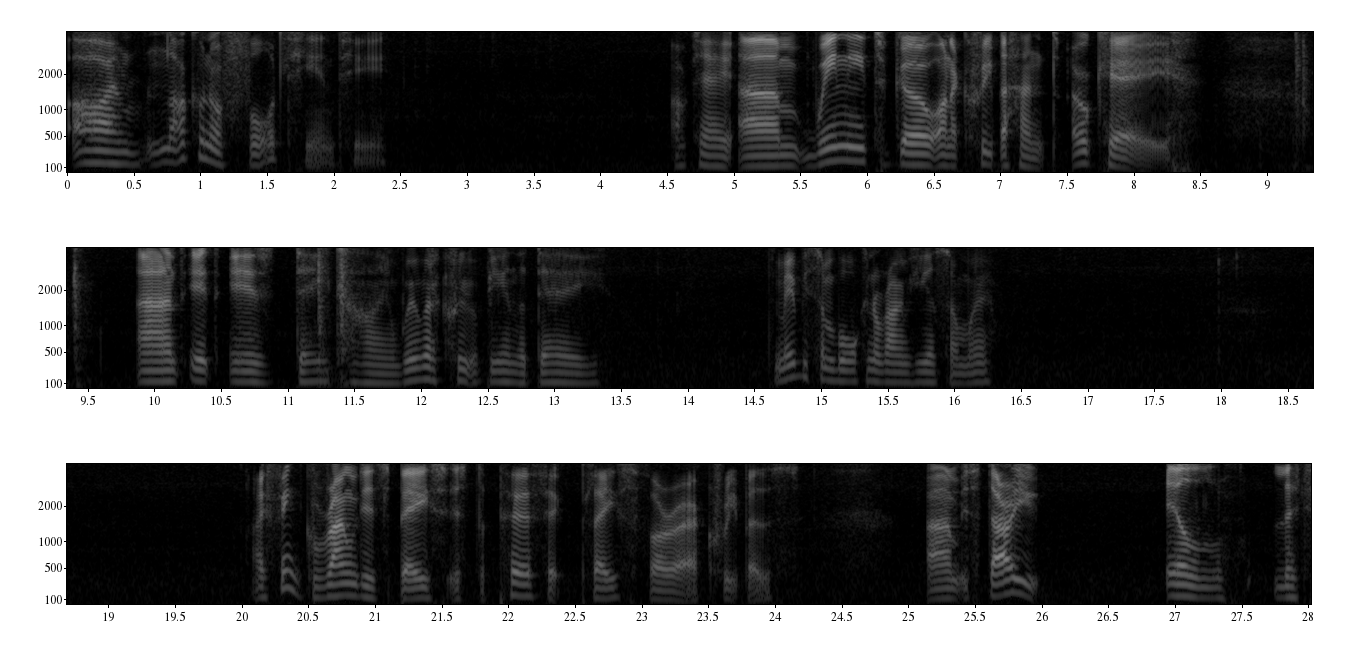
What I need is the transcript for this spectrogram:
Oh, I'm not going to afford TNT. Okay, um, we need to go on a creeper hunt. Okay. And it is daytime. Where would a creeper be in the day? There may be some walking around here somewhere. I think grounded space is the perfect place for uh, creepers. Um, it's very ill lit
